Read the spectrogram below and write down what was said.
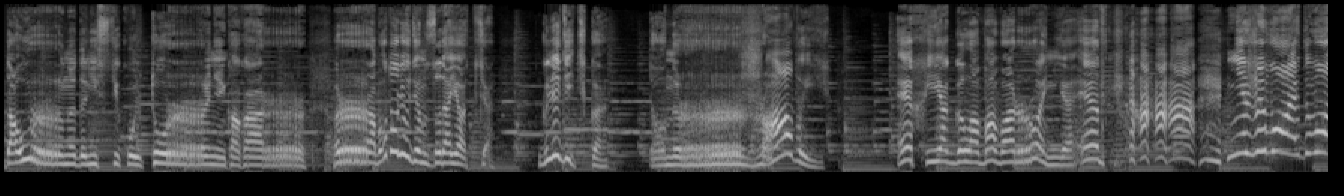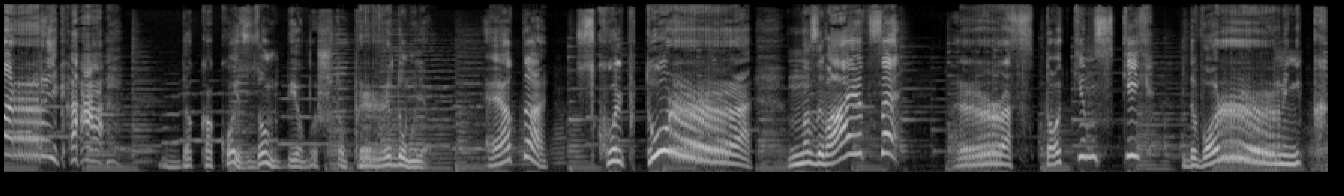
до урны донести культурненько, кар. Работу людям задаете. Глядите-ка, да он ржавый. Эх, я голова воронья, это не живой дворник! Да какой зомби вы что придумали? Это скульптура называется Ростокинский дворник.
